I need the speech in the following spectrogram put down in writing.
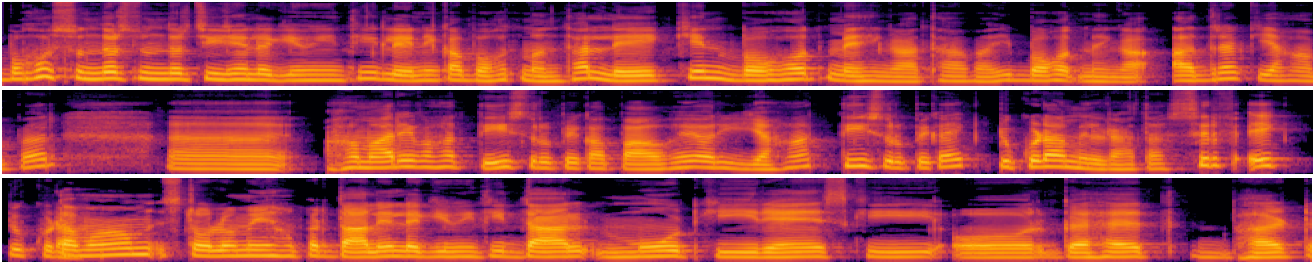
बहुत सुंदर सुंदर चीज़ें लगी हुई थी। लेने का बहुत मन था लेकिन बहुत महँगा था भाई बहुत महँगा। अदरक यहाँ पर अ, हमारे वहाँ तीस रुपये का पाव है और यहाँ तीस रुपये का एक टुकड़ा मिल रहा था सिर्फ़ एक टुकड़ा। तमाम स्टॉलों में यहाँ पर दालें लगी हुई थी। दाल मोट की रैंस की और गहत भट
